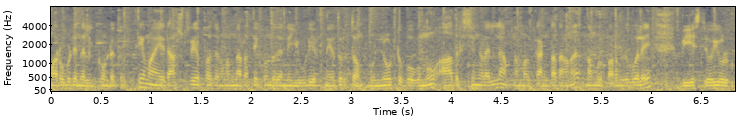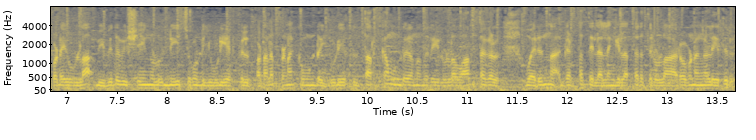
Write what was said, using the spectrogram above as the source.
മറുപടി നൽകിക്കൊണ്ട് കൃത്യമായ രാഷ്ട്രീയ പ്രചരണം നടത്തിക്കൊണ്ട് തന്നെ യു ഡി എഫ് നേതൃത്വം മുന്നോട്ട് പോകുന്നു. ആ ദൃശ്യങ്ങളെല്ലാം നമ്മൾ കണ്ടതാണ്. നമ്മൾ പറഞ്ഞതുപോലെ ബി എസ് ജോയി ഉൾപ്പെടെയുള്ള വിവിധ വിഷയങ്ങൾ ഉന്നയിച്ചുകൊണ്ട് യു ഡി എഫിൽ പടലപ്പിണക്കമുണ്ട്. യു ഡി എഫിൽ തർക്കമുണ്ട് എന്ന നിലയിലുള്ള വാർത്തകൾ വരുന്ന ഘട്ടത്തിൽ അല്ലെങ്കിൽ അത്തരത്തിലുള്ള ആരോപണങ്ങൾ എതിർ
